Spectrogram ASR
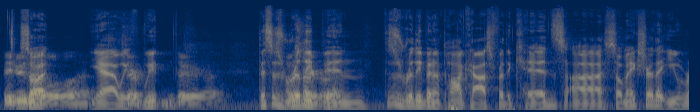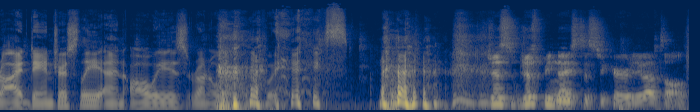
They do so little, uh, yeah, we we. Their, uh, this has oh, really sorry, been this has really been a podcast for the kids. Uh, so make sure that you ride dangerously and always run away from the police. just just be nice to security. That's all.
